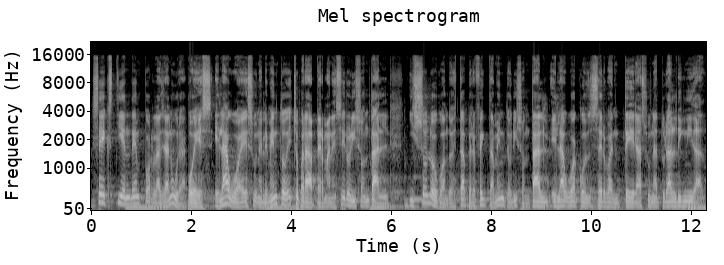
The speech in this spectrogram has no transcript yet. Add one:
se extienden por la llanura, pues el agua es un elemento hecho para permanecer horizontal y solo cuando está perfectamente horizontal el agua conserva entera su natural dignidad.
